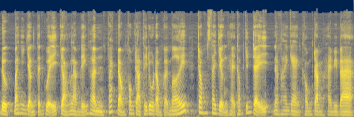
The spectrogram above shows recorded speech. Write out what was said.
được Ban Nhân dân tỉnh ủy chọn làm điển hình phát động phong trào thi đua đồng khởi mới trong xây dựng hệ thống chính trị năm 2023.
